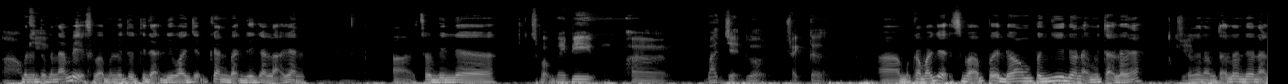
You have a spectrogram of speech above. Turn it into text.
Ah, benda tu kena ambil sebab benda tu tidak diwajibkan but digalakkan uh, so bila Sebab maybe uh, budget kot factor. uh, bukan bajet sebab apa dia orang pergi dia nak minta loan eh Okay. Contoh nak minta loan dia nak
